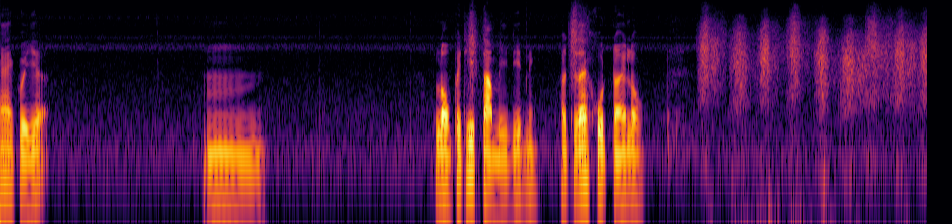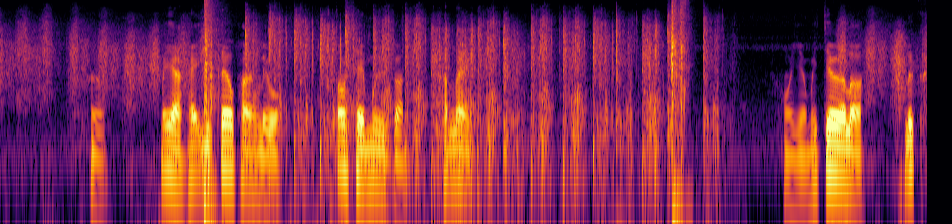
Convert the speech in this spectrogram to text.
ง่ายกว่าเยอะ อืม ลงไปที่ต่ำอีกนิดนึง เราจะได้ขุดน้อยลง ไม่อยากให้อีเตอร์พังเร็ว ต้องใช้มือก่อนขั้นแรกโอยังไม่เจอเหรอ ลึกข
